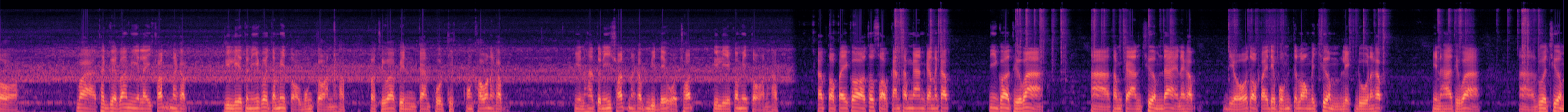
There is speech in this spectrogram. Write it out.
ต่อ ว่าถ้าเกิดว่ามีอะไรช็อตนะครับรีเลย์ตัวนี้ก็จะไม่ต่อวงจรนะครับ ก็ถือว่าเป็นการโปรเทคของเขานะครับนี่นะฮะตัวนี้ช็อตนะครับบิดไดโอดช็อตรีเลย์ก็ไม่ต่อนะครับ ครับต่อไปก็ทดสอบการทำงานกันนะครับ นี่ก็ถือว่า อ่าทำการเชื่อมได้นะครับ เดี๋ยวต่อไปเดี๋ยวผมจะลองไปเชื่อมเหล็กดูนะครับนี่นะฮะถือว่าอ่ารั่วเชื่อม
